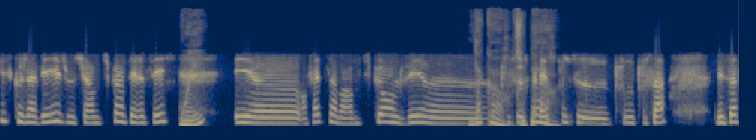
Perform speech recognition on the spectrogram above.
ce que j'avais, je me suis un petit peu intéressée Oui. Et euh, en fait ça m'a un petit peu enlevé euh, D'accord, tout ce super. stress, tout, ce, tout, tout ça. Mais sauf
